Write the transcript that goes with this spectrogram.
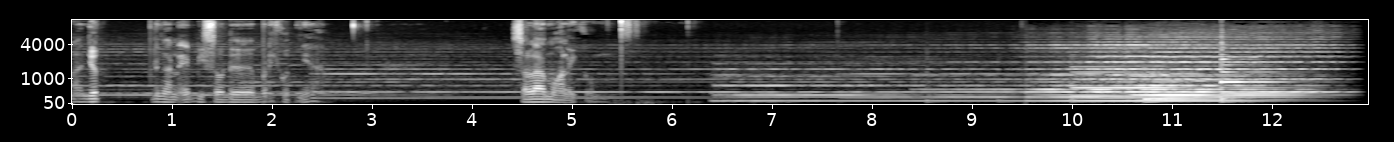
lanjut dengan episode berikutnya. Assalamualaikum. thank you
